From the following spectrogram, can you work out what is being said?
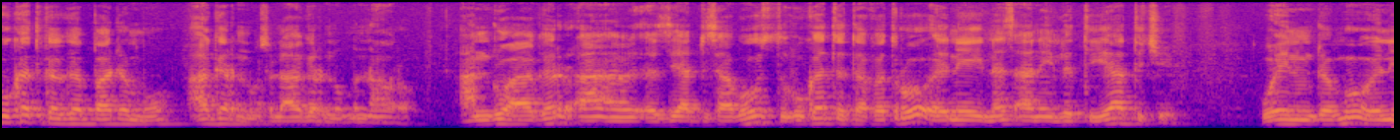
ሁከት ከገባ ደግሞ አገር ነው፣ ስለ አገር ነው የምናወራው። አንዱ አገር እዚህ አዲስ አበባ ውስጥ ሁከት ተፈጥሮ እኔ ነፃ ነኝ ልትይ አትችይም። ወይንም ደግሞ እኔ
